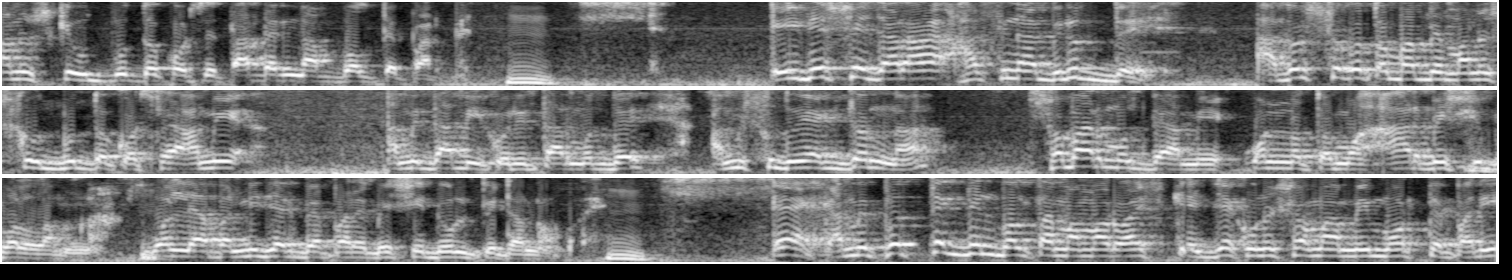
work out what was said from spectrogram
মানুষকে উদ্বুদ্ধ করছে তাদের নাম বলতে পারবেন। এই দেশে যারা হাসিনার বিরুদ্ধে আদর্শগতভাবে মানুষকে উদ্বুদ্ধ করছে আমি আমি দাবি করি তার মধ্যে আমি শুধু একজন না সবার মধ্যে আমি অন্যতম আর বেশি বললাম না। বললে আবার নিজের ব্যাপারে বেশি ডুল পিটানো হয়। এক আমি প্রত্যেক দিন বলতাম আমার ওয়াইফকে যে কোনো সময় আমি মরতে পারি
